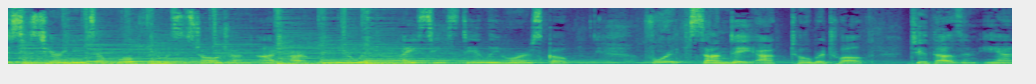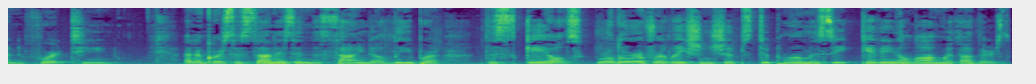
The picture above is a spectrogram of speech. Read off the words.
This is Nazon World Famous Astrologer on iHeartRadio with Pisces Daily Horoscope for Sunday, October 12th, 2014. And of course, the sun is in the sign of Libra, the scales, ruler of relationships, diplomacy, getting along with others.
